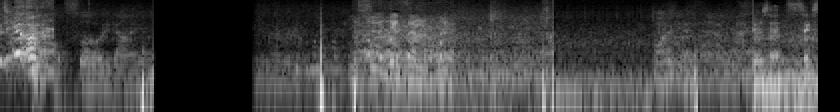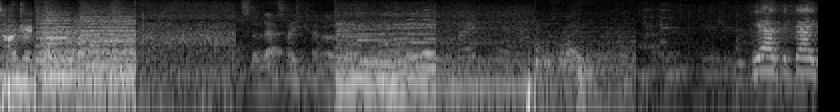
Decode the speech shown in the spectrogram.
Where'd you go? slowly dying. Should get seven point. It was at 600. So that's how you kind of. Yeah, the guy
